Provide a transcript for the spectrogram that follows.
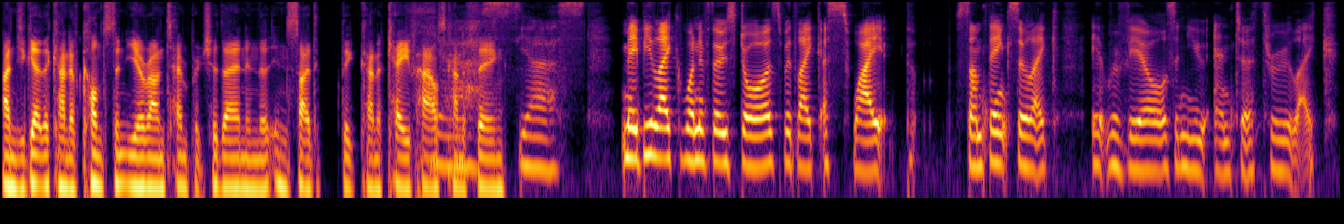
And you get the kind of constant year-round temperature then in the inside the, the kind of cave house yes, kind of thing. Yes. Maybe like one of those doors with like a swipe something so like it reveals and you enter through like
